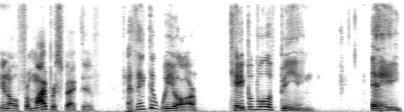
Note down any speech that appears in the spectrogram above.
you know, from my perspective, I think that we are capable of being a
